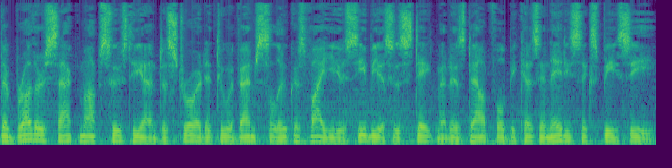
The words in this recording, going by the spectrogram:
the brothers sacked Mopsuestia and destroyed it to avenge Seleucus VI. Eusebius's statement is doubtful because in 86 BC,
